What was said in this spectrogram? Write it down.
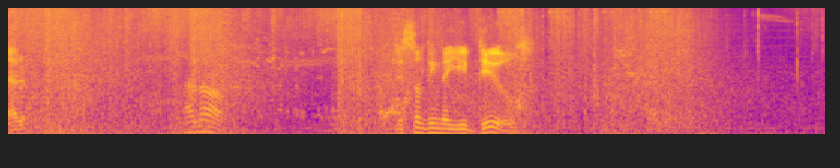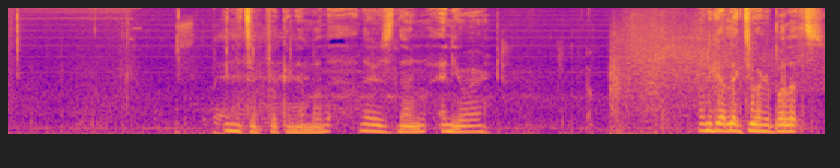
I don't know. Just something that you do. And it's a fucking ammo. There's none anywhere. Only got like 200 bullets.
